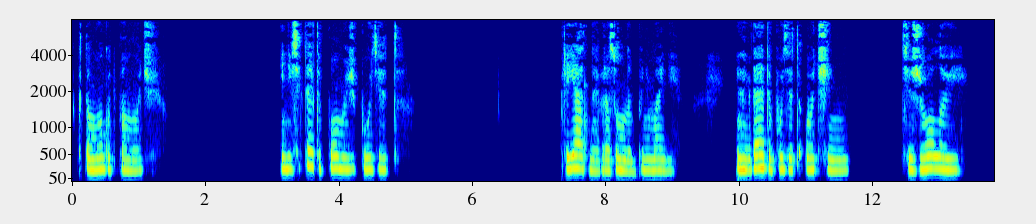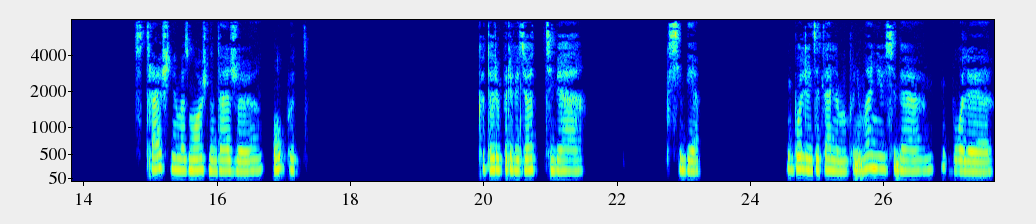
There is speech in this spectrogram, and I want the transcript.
кто могут помочь. И не всегда эта помощь будет приятной в разумном понимании. Иногда это будет очень тяжелый, страшный, возможно, даже опыт, который приведет тебя к себе, к более детальному пониманию себя, к более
